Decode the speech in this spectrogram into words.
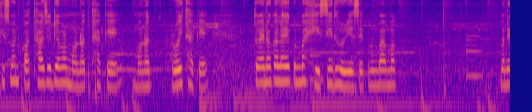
কিছুমান কথা যদি আমাৰ মনত থাকে মনত ৰৈ থাকে তো এনেকুৱা লাগে কোনোবা হেঁচি ধৰি আছে কোনোবা আমাক মানে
